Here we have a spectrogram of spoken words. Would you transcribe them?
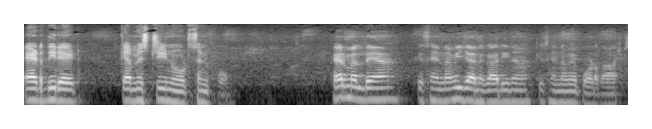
@chemistrynotesinfo ਫਿਰ ਮਿਲਦੇ ਹਾਂ ਕਿਸੇ ਨਵੀਂ ਜਾਣਕਾਰੀ ਨਾਲ, ਕਿਸੇ ਨਵੇਂ ਪੋਡਕਾਸਟ 'ਚ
